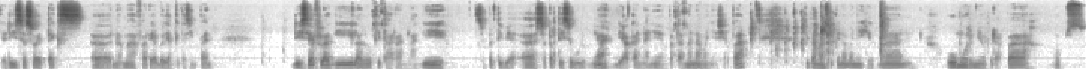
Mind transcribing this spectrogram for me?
Jadi sesuai teks uh, nama variabel yang kita simpan. Di save lagi lalu kita run lagi. Seperti uh, seperti sebelumnya dia akan nanya yang pertama namanya siapa. Kita masukin namanya Hilman umurnya berapa? Ups.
